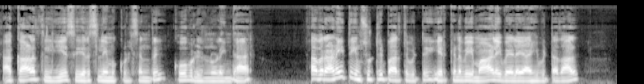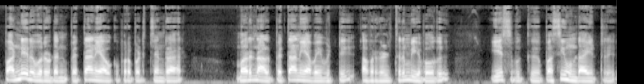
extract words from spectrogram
அக்காலத்தில் இயேசு எருசலேமுக்குள் சென்று கோவிலில் நுழைந்தார். அவர் அனைத்தையும் சுற்றி பார்த்துவிட்டு ஏற்கனவே மாலை வேலையாகிவிட்டதால் பன்னிருவருடன் பெத்தானியாவுக்கு புறப்பட்டுச் சென்றார். மறுநாள் பெத்தானியாவை விட்டு அவர்கள் திரும்பியபோது இயேசுவுக்கு பசி உண்டாயிற்று.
